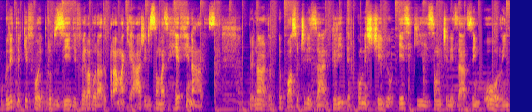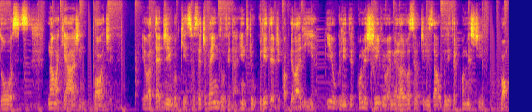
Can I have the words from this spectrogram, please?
O glitter que foi produzido e foi elaborado para maquiagem, eles são mais refinados. Bernardo, eu posso utilizar glitter comestível, esse que são utilizados em bolo, em doces, na maquiagem? Pode. Eu até digo que, se você tiver em dúvida entre o glitter de papelaria e o glitter comestível, é melhor você utilizar o glitter comestível. Bom,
